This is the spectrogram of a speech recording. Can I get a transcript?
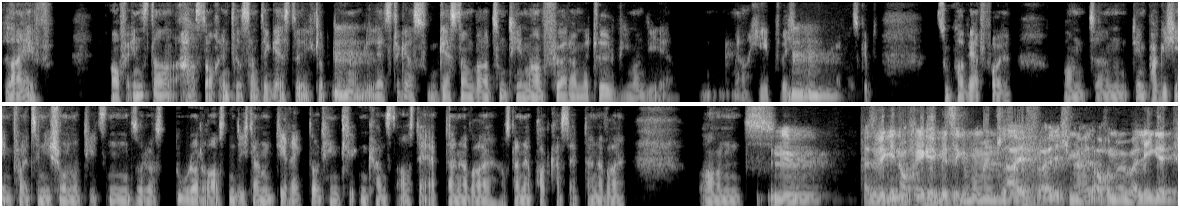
live auf Insta, hast auch interessante Gäste. Ich glaube, der mhm. letzte Gast gestern war zum Thema Fördermittel, wie man die ja, hebt, welche mhm. es gibt. Super wertvoll. Und ähm, den packe ich ebenfalls in die Shownotizen, so dass du da draußen dich dann direkt dorthin klicken kannst aus der App deiner Wahl, aus deiner Podcast-App deiner Wahl. Und ja. Also wir gehen auch regelmäßig im Moment live, weil ich mir halt auch immer überlege,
